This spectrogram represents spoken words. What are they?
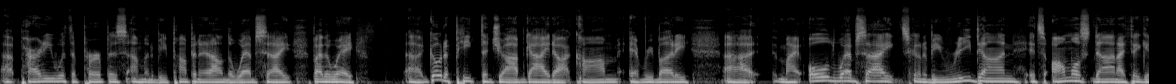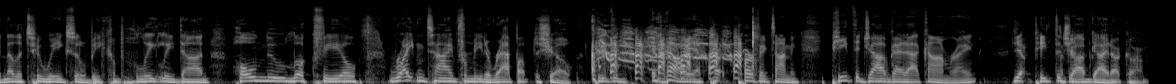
Uh, Party with a Purpose. I'm going to be pumping it out on the website. By the way, uh, go to PeteTheJobGuy.com, everybody. Uh, my old website is going to be redone. It's almost done. I think another two weeks it'll be completely done. Whole new look, feel, right in time for me to wrap up the show. Pete the, oh yeah, per- perfect timing. PeteTheJobGuy.com, right? Yep, PeteTheJobGuy.com.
